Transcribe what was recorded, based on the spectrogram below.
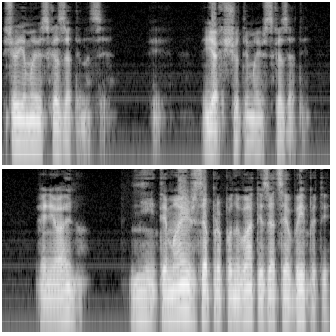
що я маю сказати на це? Як що ти маєш сказати? Геніально? Ні, ти маєш запропонувати за це випити,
